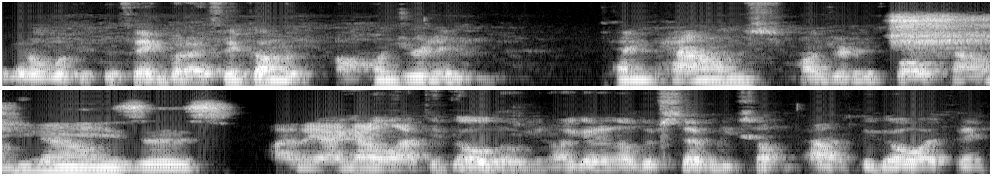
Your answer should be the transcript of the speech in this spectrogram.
I got to look at the thing, but I think I'm 110 pounds, 112 pounds down. Jesus. I mean, I got a lot to go though. You know, I got another 70 something pounds to go. I think.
